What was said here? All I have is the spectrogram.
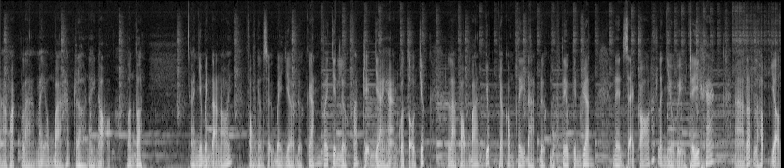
à, hoặc là mấy ông bà HR này nọ vân vân. À, như mình đã nói phòng nhân sự bây giờ được gắn với chiến lược phát triển dài hạn của tổ chức là phòng ban giúp cho công ty đạt được mục tiêu kinh doanh nên sẽ có rất là nhiều vị trí khác à, rất là hấp dẫn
